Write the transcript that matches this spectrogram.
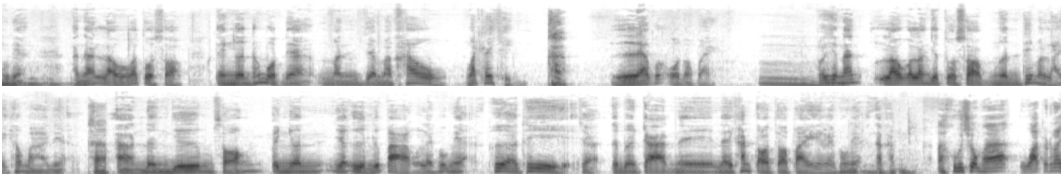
พวกเนี้ยอันนั้นเราก็ตรวจสอบ แต่เงินทั้งหมดเนี่ยมันจะมาเข้าวัดไร่ขิง ครับ แล้วก็โอนออกไปอืม เพราะฉะนั้นเรากำลังจะตรวจสอบเงินที่มันไหลเข้ามาเนี่ยครับอ่าหนึ่งยืมสองเป็นเงินอย่างอื่นหรือเปล่าอะไรพวกเนี้ยเพื่อที่จะดำเนินการในในขั้นตอนต่อไปอะไรพวกเนี้ยนะครับ อะคุณผู้ชมฮะ วัดไร่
